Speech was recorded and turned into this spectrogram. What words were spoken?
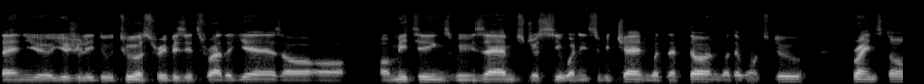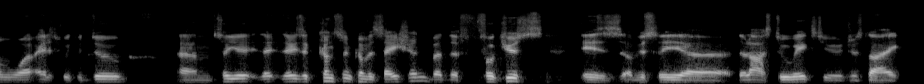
Then you usually do two or three visits throughout the years or, or or meetings with them to just see what needs to be changed, what they've done, what they want to do, brainstorm what else we could do. Um, so you, there is a constant conversation, but the focus is obviously uh, the last two weeks. You just like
